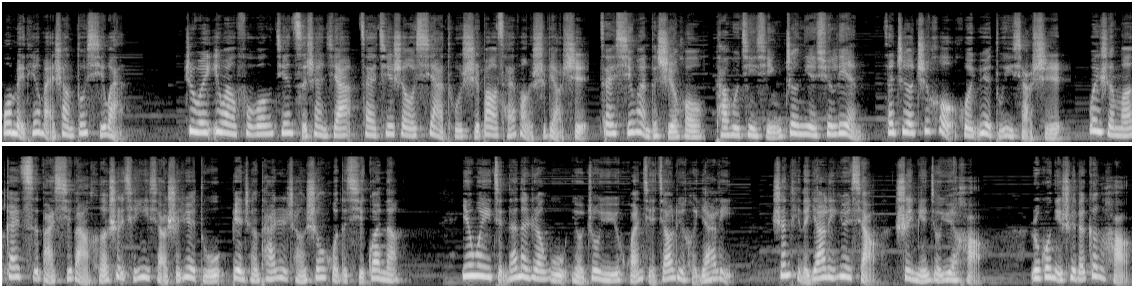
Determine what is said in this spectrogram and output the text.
我每天晚上都洗碗。”这位亿万富翁兼慈善家在接受西雅图时报采访时表示，在洗碗的时候他会进行正念训练，在这之后会阅读一小时。为什么盖茨把洗碗和睡前一小时阅读变成他日常生活的习惯呢？因为简单的任务有助于缓解焦虑和压力。身体的压力越小，睡眠就越好。如果你睡得更好，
